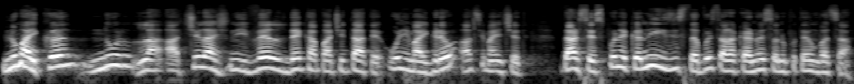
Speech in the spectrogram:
Numai că nu la același nivel de capacitate, unii mai greu, alții mai încet. Dar se spune că nu există vârsta la care noi să nu putem învăța.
